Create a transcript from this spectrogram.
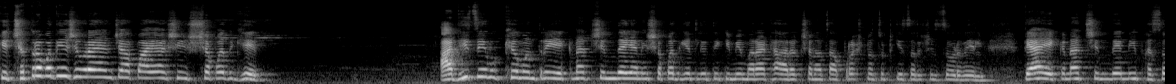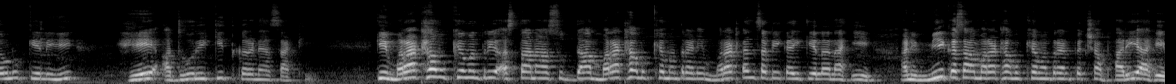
की छत्रपती शिवरायांच्या पायाशी शपथ घेत आधीचे मुख्यमंत्री एकनाथ शिंदे यांनी शपथ घेतली होती की मी मराठा आरक्षणाचा प्रश्न चुटकीसरशी सोडवेल. त्या एकनाथ शिंदेंनी फसवणूक केली हे अधोरेखित करण्यासाठी. की मराठा मुख्यमंत्री असताना सुद्धा मराठा मुख्यमंत्र्यांनी मराठ्यांसाठी काही केलं नाही. आणि मी कसा मराठा मुख्यमंत्र्यांपेक्षा भारी आहे?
